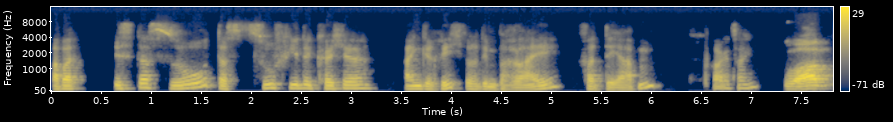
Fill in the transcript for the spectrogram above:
Aber ist das so, dass zu viele Köche ein Gericht oder den Brei verderben? Fragezeichen? Ja,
